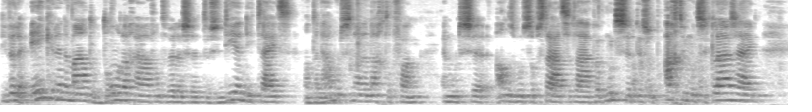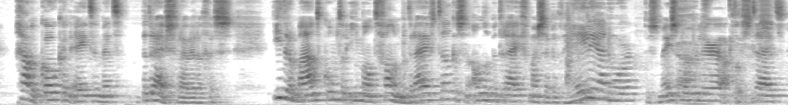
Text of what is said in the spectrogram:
Die willen één keer in de maand op donderdagavond willen ze tussen die en die tijd, want daarna moeten ze naar de nachtopvang en moeten ze, anders moeten ze op straat slapen, moeten ze dus om acht uur moeten ze klaar zijn. Gaan we koken en eten met bedrijfsvrijwilligers. Iedere maand komt er iemand van een bedrijf, telkens een ander bedrijf, maar ze hebben het hele jaar door, dus de meest Ja, populaire activiteit,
